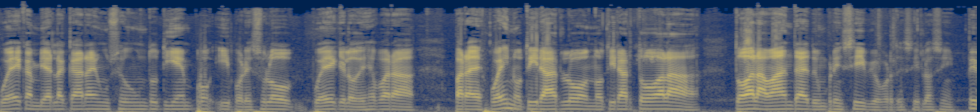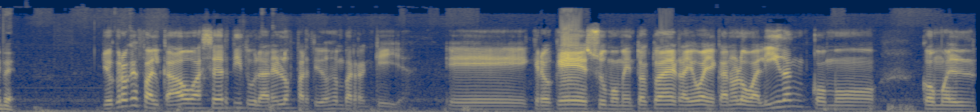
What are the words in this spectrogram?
puede cambiar la cara en un segundo tiempo y por eso lo puede que lo deje para, para después y no tirarlo, no tirar toda la toda la banda desde un principio, por decirlo así. Pipe. Yo creo que Falcao va a ser titular en los partidos en Barranquilla. Eh, creo que su momento actual en el Rayo Vallecano lo validan como, como el,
